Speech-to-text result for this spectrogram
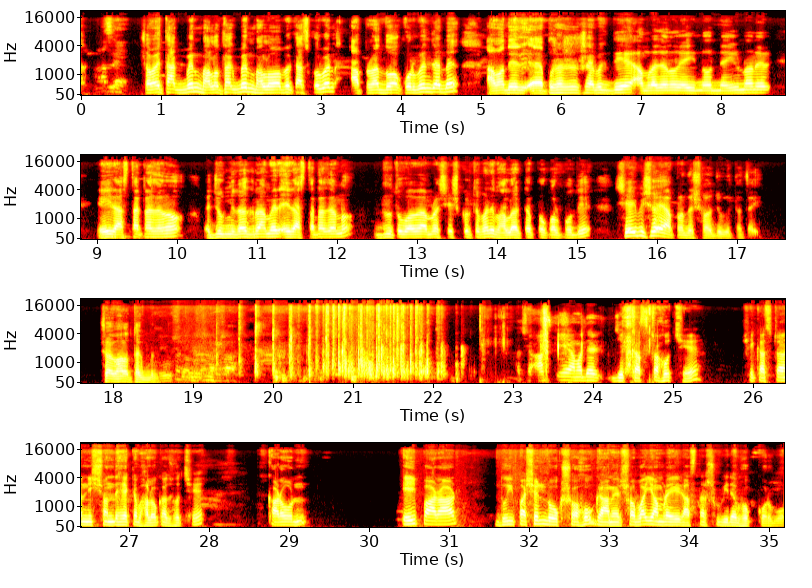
সবাই থাকবেন ভালো থাকবেন ভালোভাবে কাজ করবেন। আপনারা দোয়া করবেন যাতে আমাদের প্রশাসক সাহেব দিয়ে আমরা যেন এই ইউনিয়নের এই রাস্তাটা যেন যুগনিদা গ্রামের এই রাস্তাটা যেন দ্রুতভাবে আমরা শেষ করতে পারি ভালো একটা প্রকল্প দিয়ে। সেই বিষয়ে আপনাদের সহযোগিতা চাই। সবাই ভালো থাকবেন। আচ্ছা আজকে আমাদের যে কাজটা হচ্ছে, সেই কাজটা নিঃসন্দেহে একটা ভালো কাজ হচ্ছে। কারণ এই পাড়ার দুই পাশের লোক সহ গ্রামের সবাই আমরা এই রাস্তার সুবিধা ভোগ করব।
